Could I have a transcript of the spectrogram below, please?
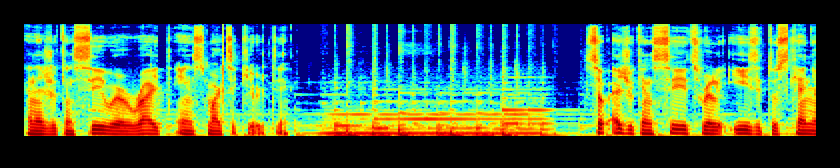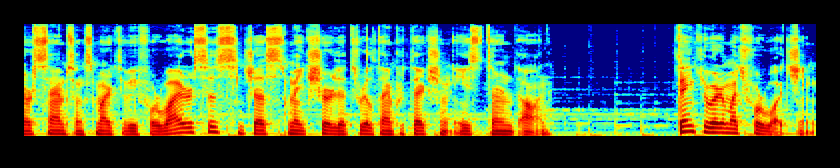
And as you can see, we're right in Smart Security. So as you can see, it's really easy to scan your Samsung Smart TV for viruses, just make sure that real-time protection is turned on. Thank you very much for watching.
